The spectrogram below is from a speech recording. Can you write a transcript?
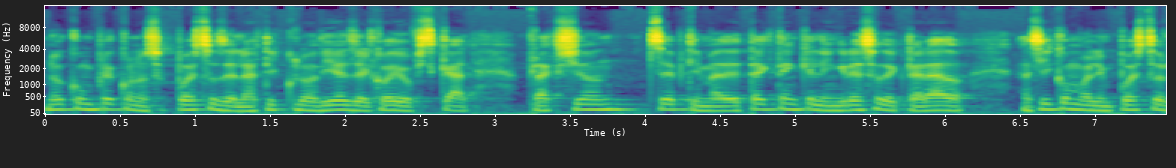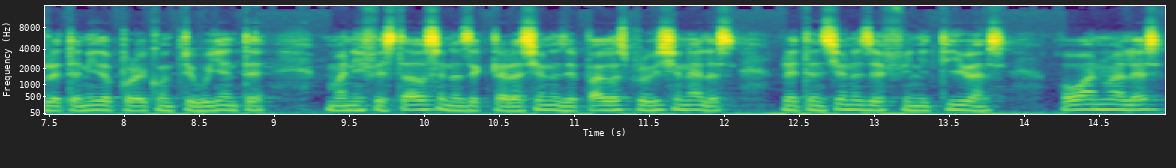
no cumple con los supuestos del artículo 10 del Código Fiscal. Fracción séptima, detecten que el ingreso declarado, así como el impuesto retenido por el contribuyente, manifestados en las declaraciones de pagos provisionales, retenciones definitivas o anuales,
